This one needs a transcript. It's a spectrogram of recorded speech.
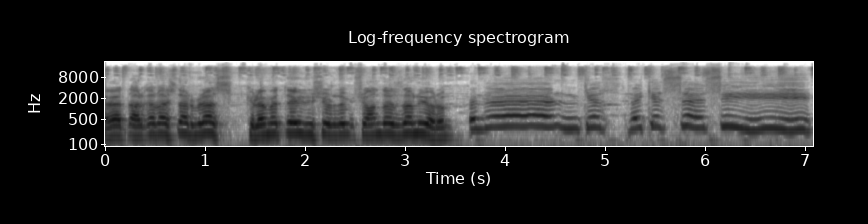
Evet arkadaşlar biraz kilometreyi düşürdüm. Şu anda hızlanıyorum. Neden kes ve kes sesi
